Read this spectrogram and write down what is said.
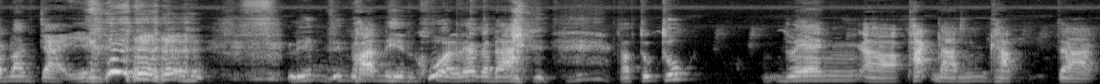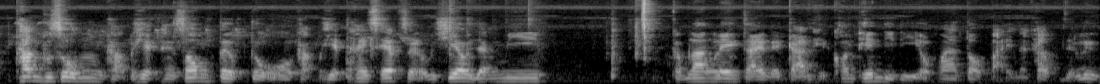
กำลังใจ ลิ้นพินพันเห็นขวดแล้วก็ได้ ครับทุกๆ แรงอ่าพักดันครับ จากท่านผู้ชมครับเหตุให้ซ่องเติบโตครับเหตุให้แซฟเซอร์เชียลยังมีกำลังแรงใจในการเห็นคอนเทนต์ดีๆ ออกมาต่อไปนะครับ อย่าลืม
